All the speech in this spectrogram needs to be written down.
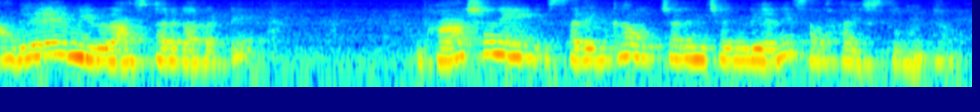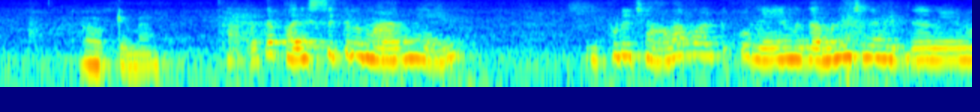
అదే మీరు రాస్తారు కాబట్టి భాషని సరిగ్గా ఉచ్చరించండి అని సలహా ఇస్తూ ఉంటాం ఓకే మ్యామ్. కాకపోతే పరిస్థితులు మారినాయి. ఇప్పుడు చాలా మటుకు నేను గమనించిన విద్య నేను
